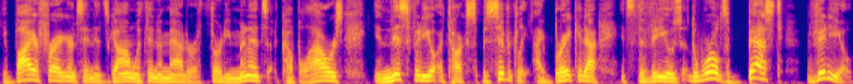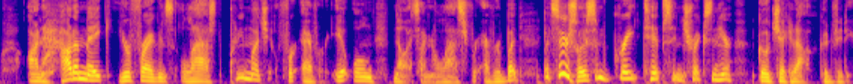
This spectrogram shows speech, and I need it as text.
you buy a fragrance and it's gone within a matter of 30 minutes, a couple hours. In this video, I talk specifically, I break it out. It's the videos, the world's best video on how to make your fragrance last pretty much forever. It will, no, it's not going to last forever, but, but seriously, there's some great tips and tricks in here. Go check it out. Good video.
